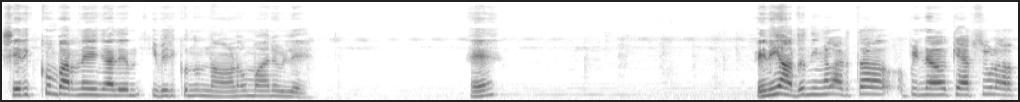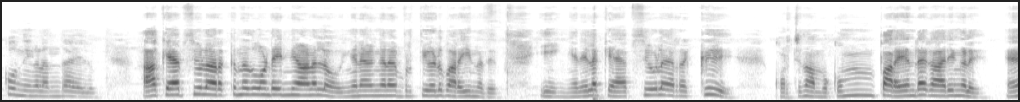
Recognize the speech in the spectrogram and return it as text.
ശരിക്കും പറഞ്ഞു കഴിഞ്ഞാൽ ഇവർക്കൊന്നും നാണവും മാനവും ഇല്ലേ? ഏ? ഇനി അത് നിങ്ങൾ അടുത്ത പിന്നെ ക്യാപ്സ്യൂൾ ഇറക്കും നിങ്ങൾ എന്തായാലും. ആ ക്യാപ്സ്യൂൾ ഇറക്കുന്നത് കൊണ്ട് തന്നെയാണല്ലോ ഇങ്ങനെ ഇങ്ങനെ വൃത്തികേട് പറയുന്നത്. ഇങ്ങനെയുള്ള ക്യാപ്സ്യൂൾ ഇറക്ക്. കുറച്ച് നമുക്കും പറയേണ്ട കാര്യങ്ങൾ ഏ?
